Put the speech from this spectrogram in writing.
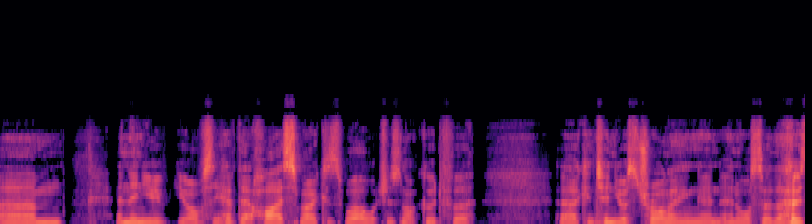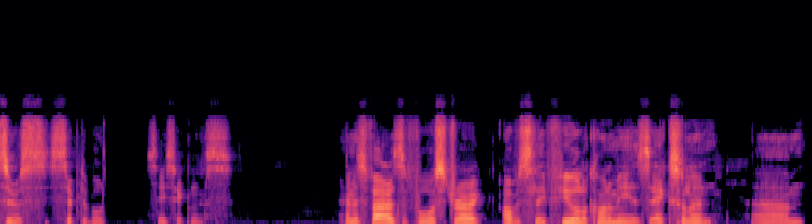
Um, and then you you obviously have that high smoke as well, which is not good for uh, continuous trolling and, and also those are susceptible to seasickness. And as far as the four stroke, obviously fuel economy is excellent. Um,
